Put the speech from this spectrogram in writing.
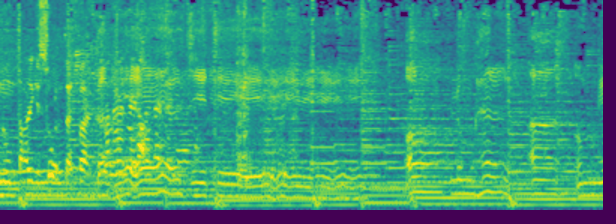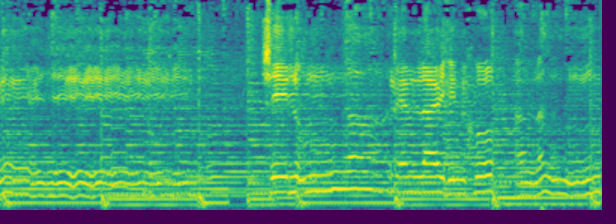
non tardi solo da fare Silunga len lai hin ko halang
